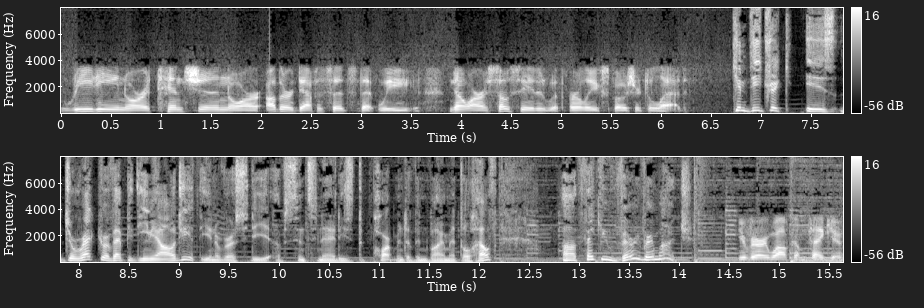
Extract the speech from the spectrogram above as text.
reading or attention or other deficits that we know are associated with early exposure to lead. Kim Dietrich is Director of Epidemiology at the University of Cincinnati's Department of Environmental Health. Uh, thank you very, very much. You're very welcome. Thank you.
